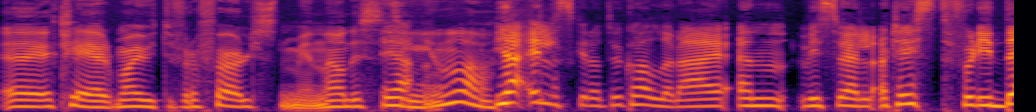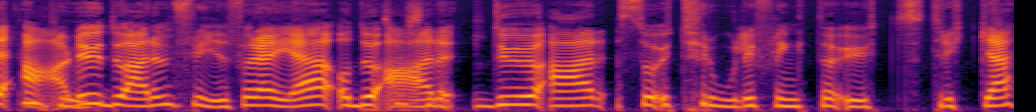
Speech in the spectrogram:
eh, kler meg ut ifra følelsene mine og disse Ja. tingene. da Jeg elsker at du kaller deg en visuell artist, fordi det er du. Du er en fryd for øyet, og du er, du er så utrolig flink til å uttrykke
